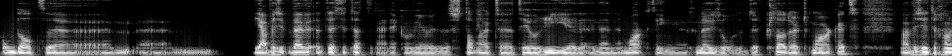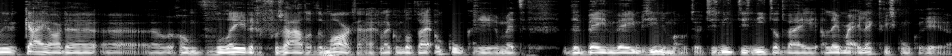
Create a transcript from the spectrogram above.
omdat um, ja, wij, dat, dat, nou, we weer een standaard uh, theorie en, en marketing uh, geneuzel, de cluttered market. Maar we zitten gewoon in een keiharde, gewoon volledig verzadigde markt eigenlijk, omdat wij ook concurreren met de BMW benzinemotor. Het is niet, het is niet dat wij alleen maar elektrisch concurreren.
